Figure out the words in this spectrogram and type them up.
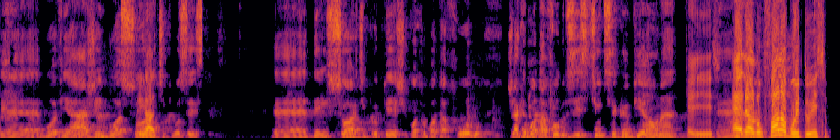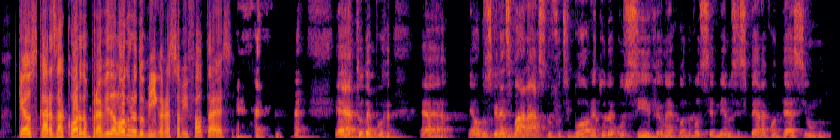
É, boa viagem, boa sorte, que vocês é, deem sorte para o Peixe contra o Botafogo. Já que o Botafogo desistiu de ser campeão, né? Que isso? É, não, não fala muito isso, porque aí os caras acordam pra vida logo no domingo, né? Só me falta essa. É, tudo é, po- é, é um dos grandes baratos do futebol, né? Tudo é possível, né? Quando você menos espera, acontece um-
